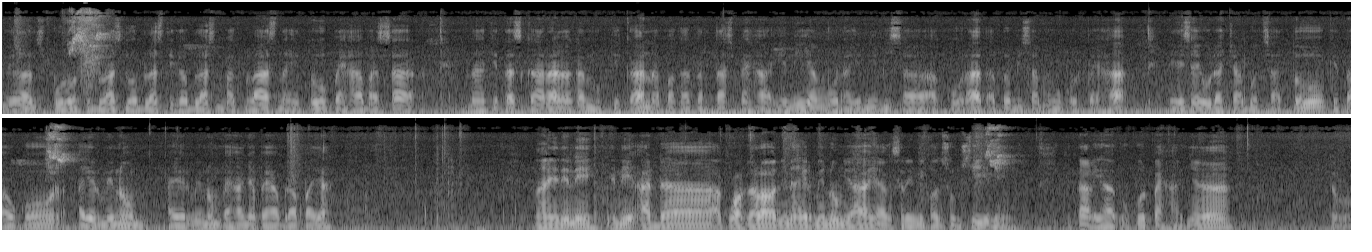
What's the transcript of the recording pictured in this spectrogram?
9, 10, 11, 12, 13, 14 nah itu pH basa nah kita sekarang akan buktikan apakah kertas pH ini yang murah ini bisa akurat atau bisa mengukur pH ini saya udah cabut satu kita ukur air minum. Air minum pH nya pH berapa ya? Nah ini nih, ini ada aqua galon, ini air minum ya yang sering dikonsumsi ini. Kita lihat ukur pH-nya. Tuh,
